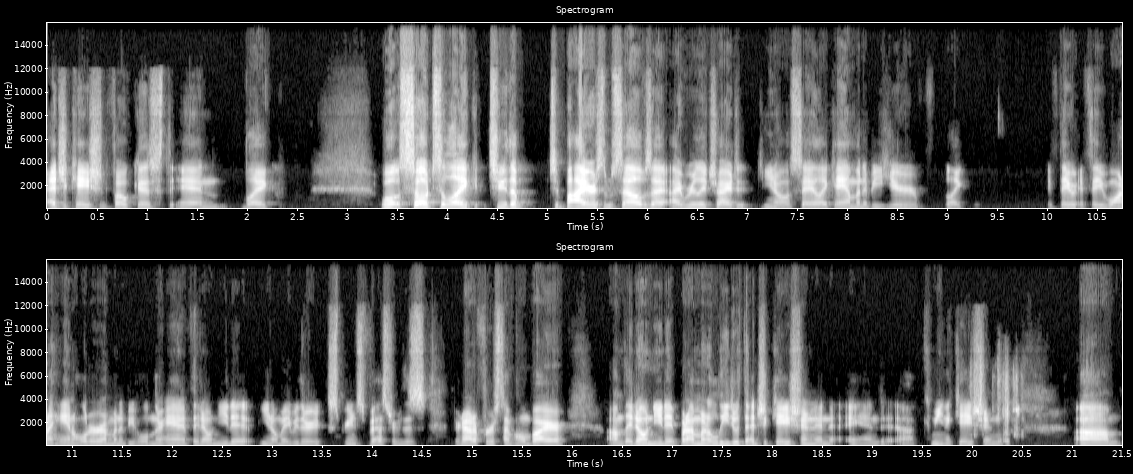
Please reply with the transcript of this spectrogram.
education focused and like well so to like to the to buyers themselves I, I really try to you know say like hey i'm going to be here like if they if they want a hand holder i'm going to be holding their hand if they don't need it you know maybe they're experienced investor this they're not a first time home buyer um, they don't need it but i'm going to lead with education and and uh, communication um,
